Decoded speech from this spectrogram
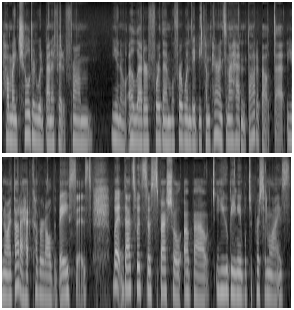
how my children would benefit from. You know, a letter for them for when they become parents, and I hadn't thought about that. You know, I thought I had covered all the bases, but that's what's so special about you being able to personalize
